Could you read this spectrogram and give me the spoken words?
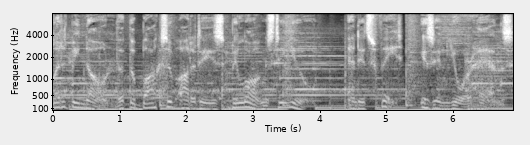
let it be known that the box of oddities belongs to you, and its fate is in your hands.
